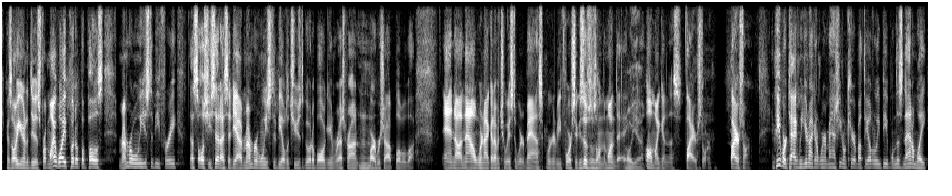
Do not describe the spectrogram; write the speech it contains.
because mm. all you're going to do is. For my wife put up a post. Remember when we used to be free? That's all she said. I said, yeah. Remember when we used to be able to choose to go to a ball game, restaurant, mm-hmm. barbershop, blah blah blah. And uh, now we're not going to have a choice to wear a mask. We're going to be forced to because this was on the Monday. Oh yeah. Oh my goodness, firestorm, firestorm. And people are tagging me. You're not going to wear a mask. You don't care about the elderly people and this and that. I'm like,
